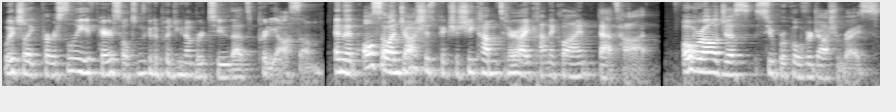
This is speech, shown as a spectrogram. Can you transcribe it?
Which, like, personally, if Paris Hilton's gonna put you number two, that's pretty awesome. And then also on Josh's picture, she commented her iconic line, that's hot. Overall, just super cool for Josh and Bryce.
